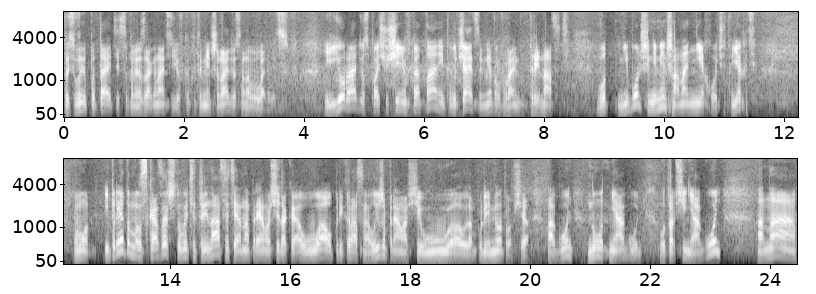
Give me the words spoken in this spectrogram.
То есть вы пытаетесь, например, загнать ее в какой-то меньший радиус, она вываливается. Ее радиус по ощущениям в катании получается метров в районе там, 13. Вот не больше, не меньше она не хочет въехать. Вот. И при этом сказать, что в эти 13 она прям вообще такая, вау, прекрасная лыжа, прям вообще, вау, там пулемет вообще, огонь. Ну вот не огонь, вот вообще не огонь. Она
